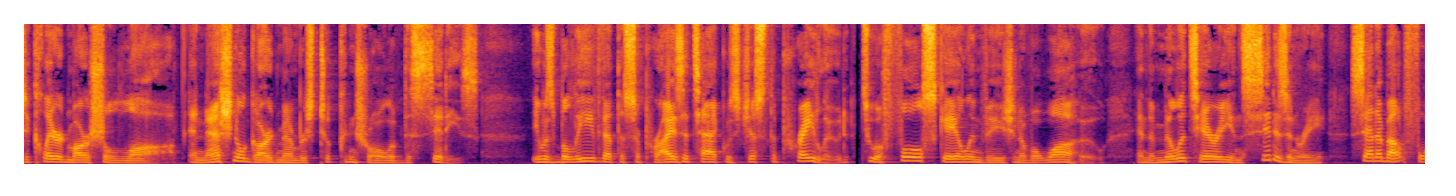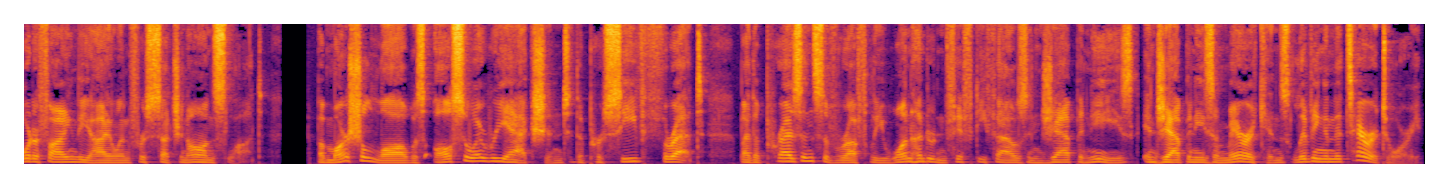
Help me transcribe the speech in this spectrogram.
declared martial law, and National Guard members took control of the cities. It was believed that the surprise attack was just the prelude to a full scale invasion of Oahu, and the military and citizenry set about fortifying the island for such an onslaught. But martial law was also a reaction to the perceived threat by the presence of roughly 150,000 Japanese and Japanese Americans living in the territory,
